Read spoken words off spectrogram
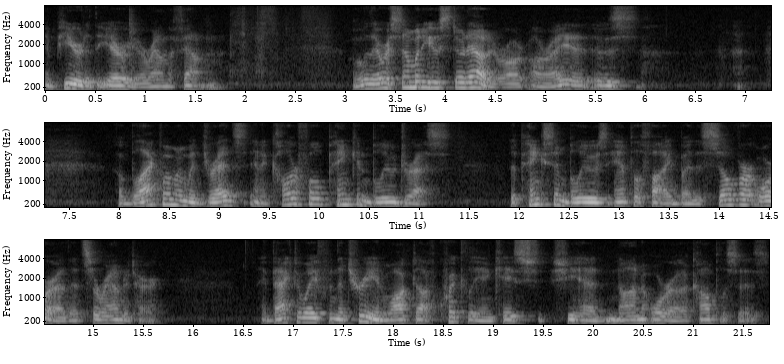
and peered at the area around the fountain. Oh, there was somebody who stood out, all right. It was a black woman with dreads in a colorful pink and blue dress, the pinks and blues amplified by the silver aura that surrounded her. I backed away from the tree and walked off quickly in case she had non aura accomplices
